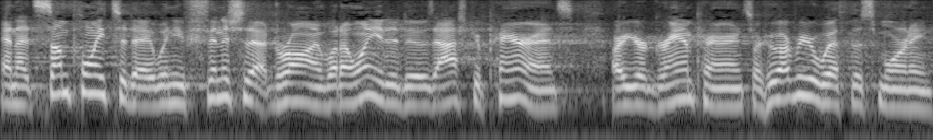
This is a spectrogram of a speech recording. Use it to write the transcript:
And at some point today, when you finish that drawing, what I want you to do is ask your parents or your grandparents or whoever you're with this morning,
